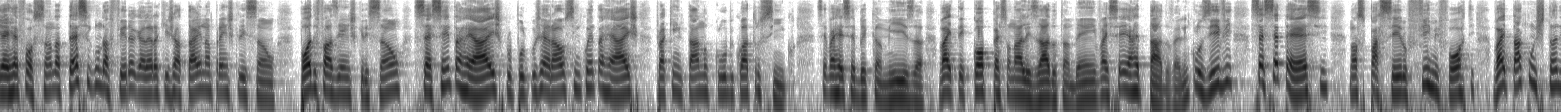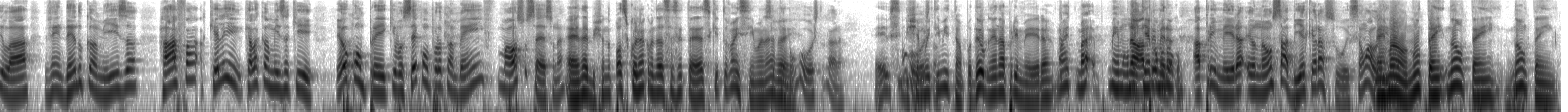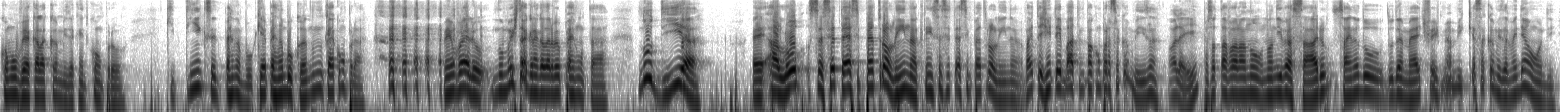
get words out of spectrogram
E aí, reforçando, até segunda-feira, a galera que já está aí na pré-inscrição pode fazer a inscrição. R$ reais para o público geral, R$ reais para quem está no Clube 45. Você vai receber camisa, vai ter copo personalizado também, vai ser arretado, velho. Inclusive, CCTS, nosso parceiro firme e forte, vai estar tá com o stand lá, vendendo camisa. Rafa, aquele, aquela camisa que eu comprei, que você comprou também, maior sucesso, né? É, né, bicho? Eu não posso escolher uma camisa da CCTS que tu vai em cima, né, velho? bom gosto, cara. Esse bom bicho gosto. é muito imitão. Pô, deu ganho na primeira, mas, mas meu irmão, não, não tinha a primeira, como... A primeira eu não sabia que era sua, isso é uma lenda. Meu irmão, não tem, não tem, não tem como ver aquela camisa que a gente comprou. Que tinha que ser de Pernambuco. Quem é pernambucano não quer comprar. meu velho, no meu Instagram a galera veio perguntar. No dia é, alô, CCTS Petrolina, que tem CCTS em Petrolina. Vai ter gente aí batendo para comprar essa camisa. Olha aí. O pessoal tava lá no, no aniversário, saindo do, do Demet, fez, meu amigo, que essa camisa vende aonde?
